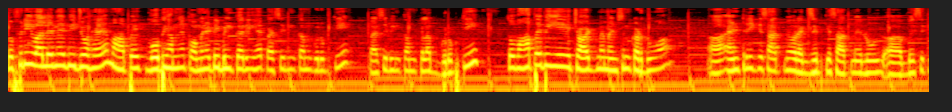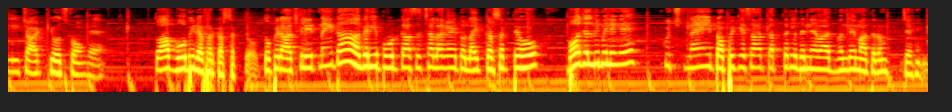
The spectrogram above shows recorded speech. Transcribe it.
तो फ्री वाले में भी जो है, वहाँ पे वो भी हमने कम्युनिटी बिल्ड करी है पैसिव इनकम ग्रुप की पैसिव इनकम क्लब ग्रुप की। तो वहाँ पे भी ये चार्ट में मेंशन कर दूँगा एंट्री के साथ में और एग्जिट के साथ में रूल बेसिकली चार्ट क्यों स्ट्रॉन्ग है। तो आप वो भी रेफर कर सकते हो। तो फिर आज के लिए इतना ही था। अगर ये पॉडकास्ट अच्छा लगा है तो लाइक कर सकते हो। बहुत जल्दी मिलेंगे। कुछ नए टॉपिक के साथ, तब तक धन्यवाद, वंदे मातरम। जय हिंद।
